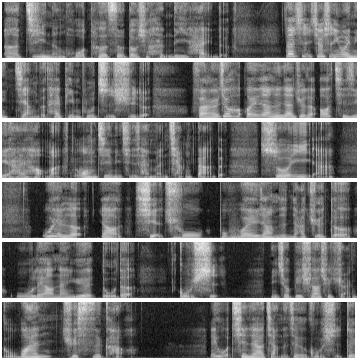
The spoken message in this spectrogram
呃技能或特色都是很厉害的，但是就是因为你讲的太平铺直叙了，反而就会让人家觉得哦，其实也还好嘛，忘记你其实还蛮强大的。所以啊，为了要写出不会让人家觉得无聊难阅读的故事，你就必须要去转个弯去思考。诶，我现在要讲的这个故事，对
